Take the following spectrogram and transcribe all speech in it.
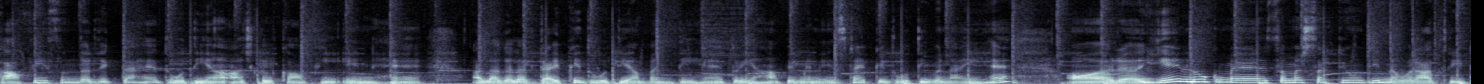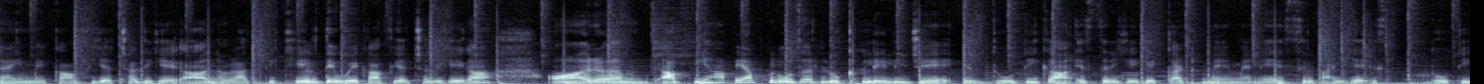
काफ़ी सुंदर दिखता है। धोतियाँ आजकल काफ़ी इन हैं। अलग अलग टाइप की धोतियाँ बनती हैं। तो यहाँ पे मैंने इस टाइप की धोती बनाई है। और ये लुक मैं समझ सकती हूँ कि नवरात्रि टाइम में काफ़ी अच्छा दिखेगा। नवरात्रि खेलते हुए काफ़ी अच्छा दिखेगा। और आप, यहाँ पे आप क्लोज़र लुक ले लीजिए इस धोती का। इस तरीके के कट में मैंने सिलवाई है इस धोती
